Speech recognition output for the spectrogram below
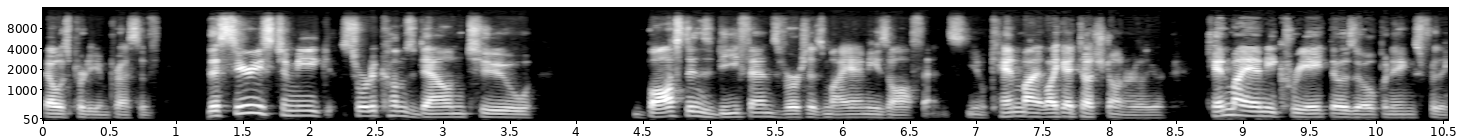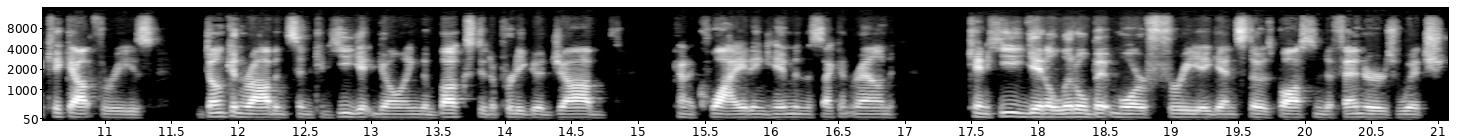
that was pretty impressive this series to me sort of comes down to Boston's defense versus Miami's offense. You know, can my like I touched on earlier, can Miami create those openings for the kick out threes? Duncan Robinson, can he get going? The Bucks did a pretty good job kind of quieting him in the second round. Can he get a little bit more free against those Boston defenders, which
